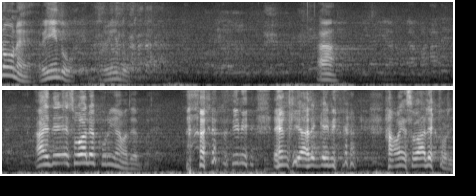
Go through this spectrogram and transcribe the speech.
නෝනේ රීඳු රීඳු. ආ. ආයිදේ සුවාලයක් කුරි හැමදෙම තිනි එහෙන් කියාලෙක් ගෙන්නේ හැම සුවාලයක් කුරි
